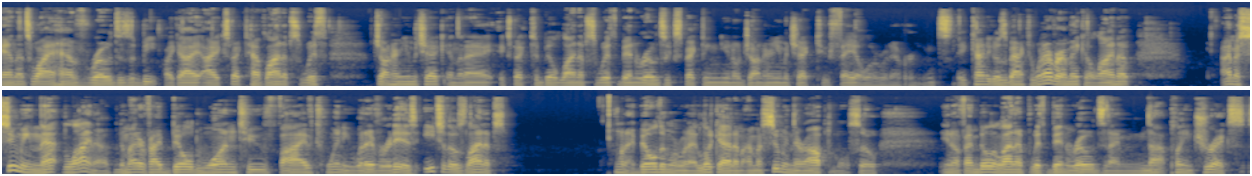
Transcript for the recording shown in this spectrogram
and that's why I have Rhodes as a beat. Like I, I expect to have lineups with John Nemechek, and then I expect to build lineups with Ben Rhodes, expecting you know John Nemechek to fail or whatever. It's, it kind of goes back to whenever I make a lineup, I'm assuming that lineup, no matter if I build one, two, five, twenty, whatever it is, each of those lineups, when I build them or when I look at them, I'm assuming they're optimal. So, you know, if I'm building a lineup with Ben Rhodes and I'm not playing Truex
